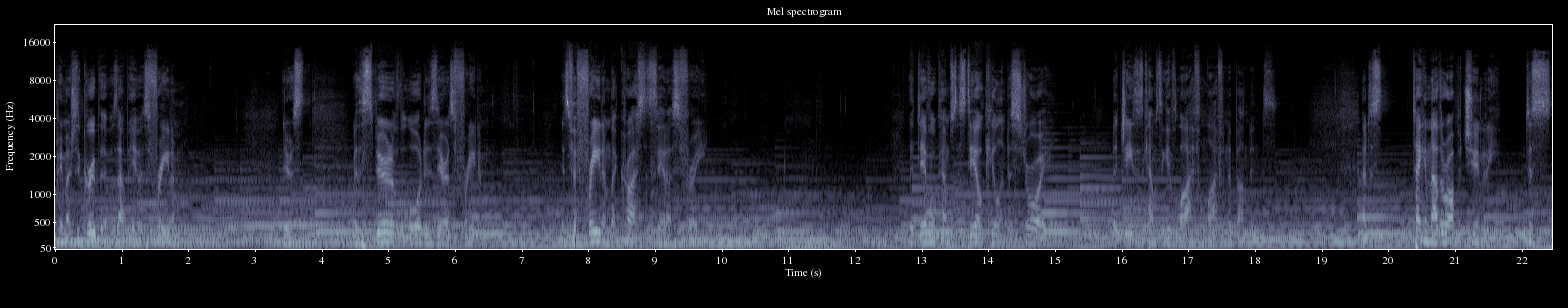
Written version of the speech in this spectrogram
pretty much the group that was up here was freedom. There's where the Spirit of the Lord is, there is freedom. It's for freedom that Christ has set us free. The devil comes to steal, kill, and destroy, but Jesus comes to give life and life in abundance. I just take another opportunity. Just,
